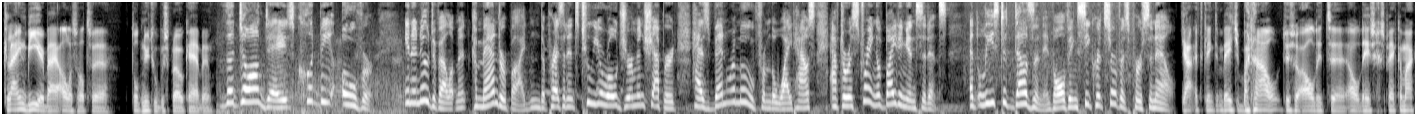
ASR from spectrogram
klein bier bij alles wat we tot nu toe besproken hebben. The dog days could be over. In a new development, Commander Biden, the president's two year old German Shepherd, has been removed from the White House after a string of biting incidents. At least a dozen involving Secret Service personnel. Ja, het klinkt een beetje banaal tussen al, dit, eh, al deze gesprekken. Maar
